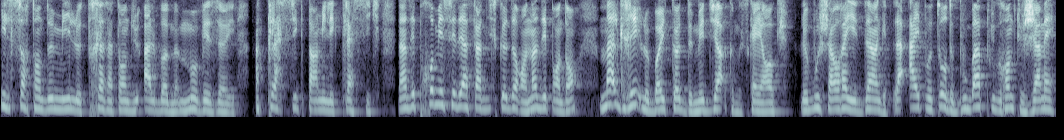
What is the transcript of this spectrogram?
il sort en 2000 le très attendu album Mauvais Oeil, un classique parmi les classiques, l'un des premiers CD à faire disque d'or en indépendant, malgré le boycott de médias comme Skyrock. Le bouche à oreille est dingue, la hype autour de Booba plus grande que jamais.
